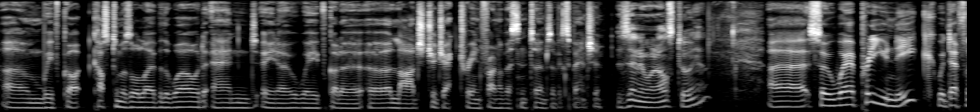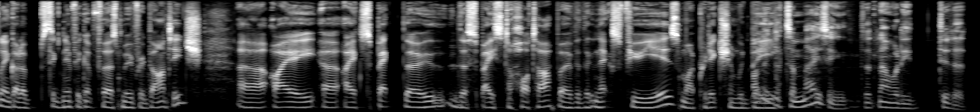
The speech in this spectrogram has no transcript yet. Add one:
Um, we've got customers all over the world, and you know we've got a, a, large trajectory in front of us in terms of expansion. Is anyone else doing it? Uh, so we're pretty unique. We've definitely got a significant first mover advantage. Uh, I uh, I expect though the space to hot up over the next few years. My prediction would be. I think it's amazing that nobody did it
